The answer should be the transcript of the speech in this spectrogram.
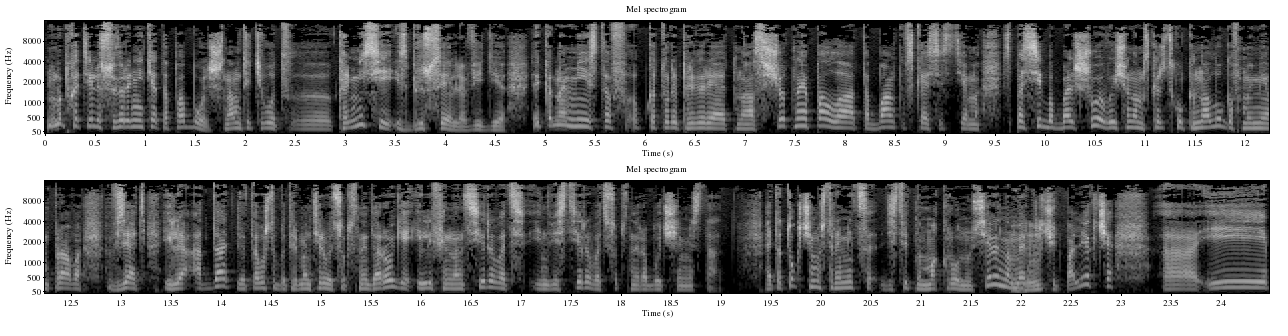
но мы бы хотели суверенитета побольше. Нам вот эти вот э, комиссии из Брюсселя в виде экономистов, которые проверяют нас, счетная палата, банковская система. Спасибо большое. Вы еще нам скажите, сколько налогов мы имеем право взять или отдать для того, чтобы отремонтировать собственные дороги или финансировать, инвестировать в собственные рабочие места. Это то, к чему стремится действительно Макрон усиленно, угу. Меркель чуть полегче. Э, и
